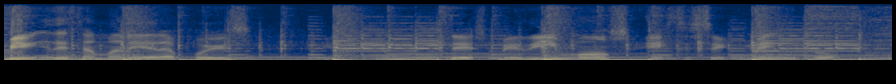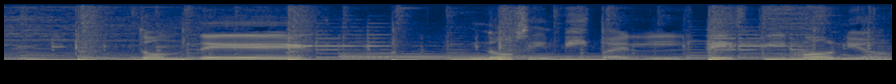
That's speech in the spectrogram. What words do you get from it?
Bien, de esta manera pues despedimos este segmento donde nos invita el testimonio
